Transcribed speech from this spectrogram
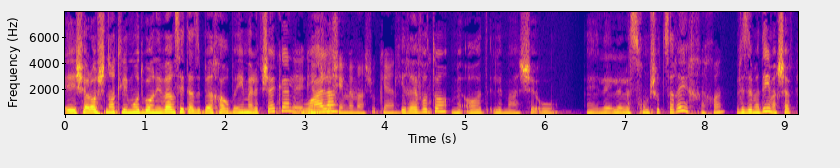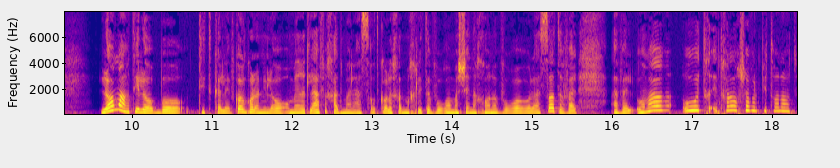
אה, שלוש שנות לימוד באוניברסיטה, זה בערך 40 אלף שקל, כן, וואלה. כן, 30 ומשהו, כן. קירב אותו מאוד למה שהוא, אה, לסכום שהוא צריך. נכון. וזה מדהים. עכשיו, לא אמרתי לו, בוא תתקלב. קודם כל, אני לא אומרת לאף אחד מה לעשות, כל אחד מחליט עבורו מה שנכון עבורו לעשות, אבל, אבל הוא אמר, הוא התח... התחלנו לחשוב על פתרונות,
